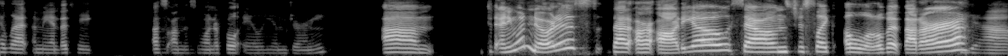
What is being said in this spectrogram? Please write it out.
I let Amanda take us on this wonderful alien journey, um, did anyone notice that our audio sounds just like a little bit better? Yeah,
